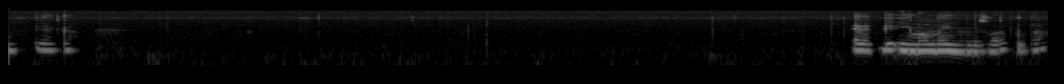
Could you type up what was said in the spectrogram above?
Ne yapalım? Bir dakika. Evet bir iman neyimiz var burada.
